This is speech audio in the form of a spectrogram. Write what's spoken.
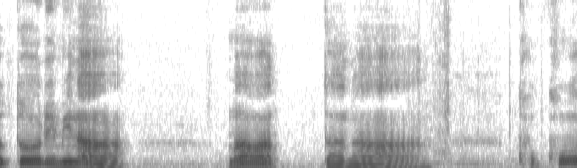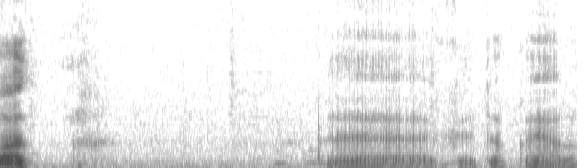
一通り皆な回ったな。ここはえー、どこやろ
